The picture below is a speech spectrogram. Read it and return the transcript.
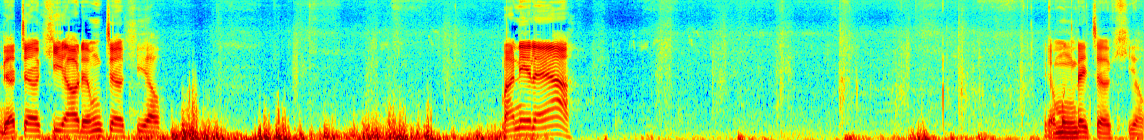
เดี๋ยวเจอเคียว เดี๋ยวมึงเจอเคียว มานี่เลยอะ เดี๋ยวมึงได้เจอเคียว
